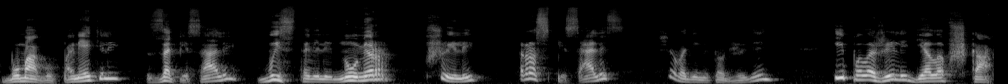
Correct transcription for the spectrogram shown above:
Бумагу пометили, записали, выставили номер, вшили, расписались, все в один и тот же день, и положили дело в шкаф,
